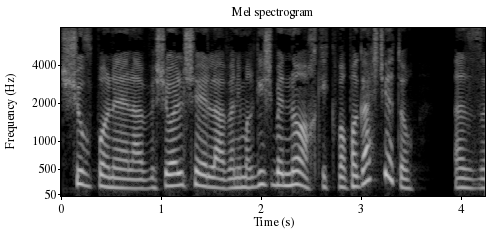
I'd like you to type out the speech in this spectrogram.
שוב פונה אליו ושואל שאלה ואני מרגיש בנוח כי כבר פגשתי אותו, אז,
